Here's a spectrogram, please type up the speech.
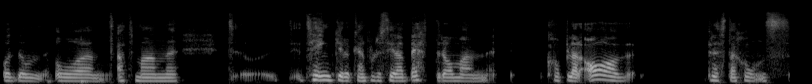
och, de, och att man t- tänker och kan producera bättre om man kopplar av prestations...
